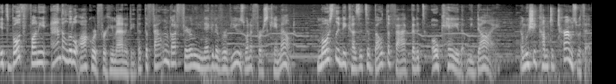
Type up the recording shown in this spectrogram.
it's both funny and a little awkward for humanity that The Fountain got fairly negative reviews when it first came out, mostly because it's about the fact that it's okay that we die and we should come to terms with it.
